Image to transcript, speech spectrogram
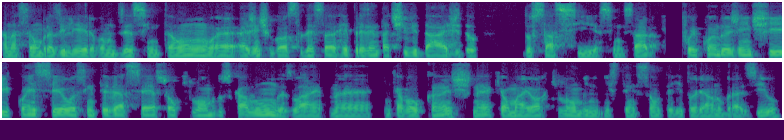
a nação brasileira, vamos dizer assim. Então, é, a gente gosta dessa representatividade do, do Saci, assim, sabe? Foi quando a gente conheceu, assim, teve acesso ao quilombo dos Calungas, lá né, em Cavalcante, né, que é o maior quilombo em extensão territorial no Brasil,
